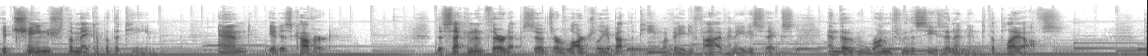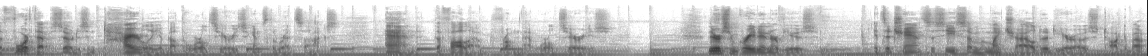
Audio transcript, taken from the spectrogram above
It changed the makeup of the team, and it is covered. The second and third episodes are largely about the team of 85 and 86 and the run through the season and into the playoffs. The fourth episode is entirely about the World Series against the Red Sox and the fallout from that World Series. There are some great interviews. It's a chance to see some of my childhood heroes talk about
